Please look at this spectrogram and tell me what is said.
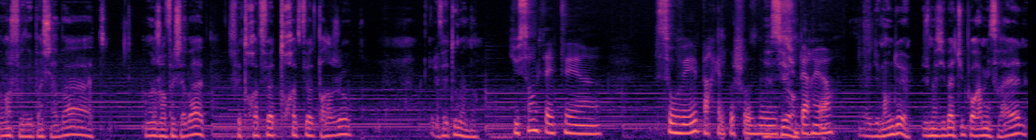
Avant, je faisais pas Shabbat. Maintenant, je refais Shabbat. Je fais 3 de fiottes, 3 de fiottes par jour. Je fais tout maintenant. Tu sens que tu as été euh, sauvé par quelque chose de supérieur Il y a du mon Dieu. Je me suis battu pour Am Israël.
